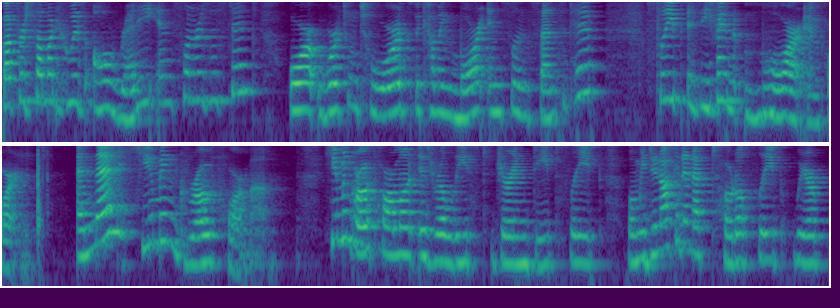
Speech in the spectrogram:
But for someone who is already insulin resistant or working towards becoming more insulin sensitive, sleep is even more important. And then human growth hormone. Human growth hormone is released during deep sleep. When we do not get enough total sleep, we are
